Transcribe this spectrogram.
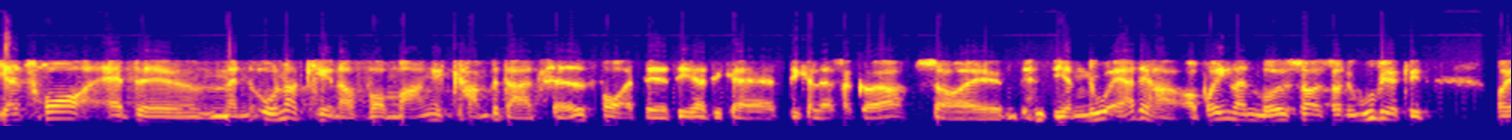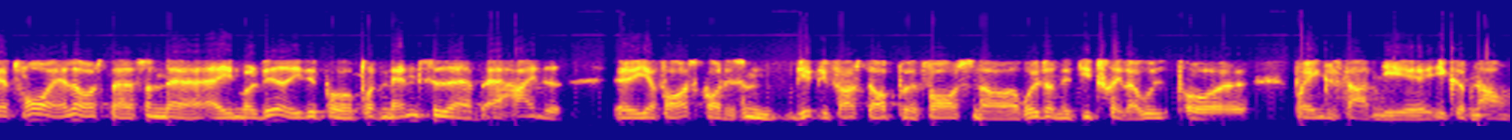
jeg tror, at øh, man underkender, hvor mange kampe, der er taget for, at øh, det her det kan, det kan lade sig gøre. Så øh, jamen, nu er det her, og på en eller anden måde, så, så er det uvirkeligt. Og jeg tror, at alle os, der sådan er, er involveret i det på, på den anden side af, af hegnet, øh, jeg får også går det sådan virkelig først op for os, når rytterne de triller ud på, øh, på enkeltstarten i, øh, i København.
